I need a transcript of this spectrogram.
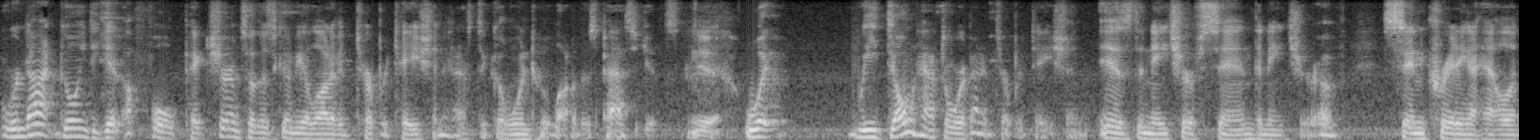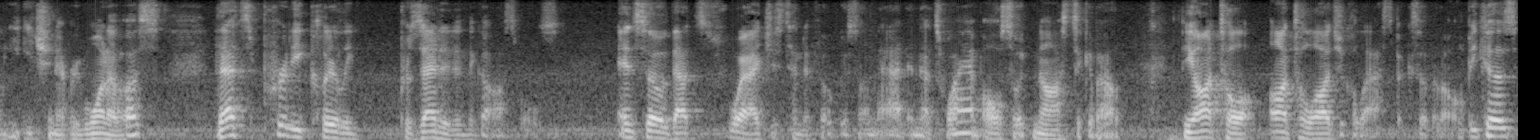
we're not going to get a full picture, and so there's going to be a lot of interpretation. It has to go into a lot of those passages. Yeah. What we don't have to worry about interpretation is the nature of sin, the nature of sin creating a hell in each and every one of us. That's pretty clearly presented in the Gospels. And so that's why I just tend to focus on that. And that's why I'm also agnostic about the ontol- ontological aspects of it all. Because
